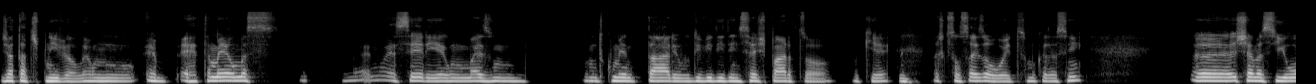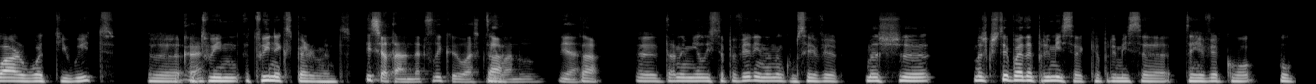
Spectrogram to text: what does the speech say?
já está disponível. É um, é, é- também é uma, é, não é série, é um, mais um, um documentário dividido em seis partes, ou o que é? Hum. Acho que são seis ou oito, uma coisa assim. Ah, Chama-se You Are What You Eat, ah, Ok. a, twin, a Twin Experiment. Isso já está na Netflix, eu acho que Tá. vi lá no. Yeah. Tá. Está na minha lista para ver, ainda não comecei a ver. Mas, eh, mas gostei bem da premissa, que a premissa tem a ver com, com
